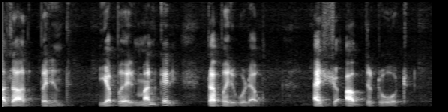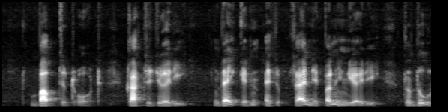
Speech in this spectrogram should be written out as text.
آزاد پٔرِنٛد یَپٲرۍ من کَرِ تَپٲرۍ وُڈو اَسہِ چھُ اَبہٕ تہِ ٹوٹھ بَب تہِ ٹوٹھ کَتھ چھِ جٲری دَہہِ کٔرِنۍ سارنٕے پَنٕنۍ یٲری تہٕ دوٗر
